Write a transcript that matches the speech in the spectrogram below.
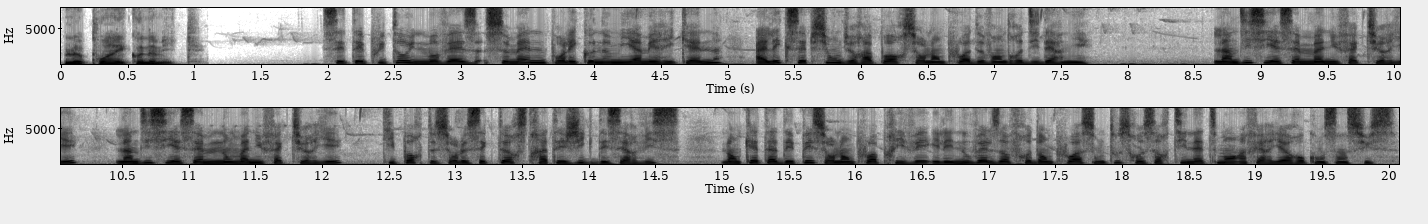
Le point économique. C'était plutôt une mauvaise semaine pour l'économie américaine, à l'exception du rapport sur l'emploi de vendredi dernier. L'indice ISM manufacturier, l'indice ISM non manufacturier, qui porte sur le secteur stratégique des services, l'enquête ADP sur l'emploi privé et les nouvelles offres d'emploi sont tous ressortis nettement inférieurs au consensus.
